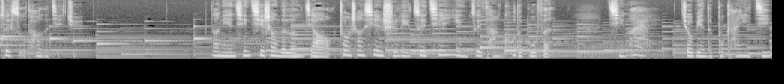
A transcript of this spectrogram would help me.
最俗套的结局。当年轻气盛的棱角撞上现实里最坚硬、最残酷的部分，情爱就变得不堪一击。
